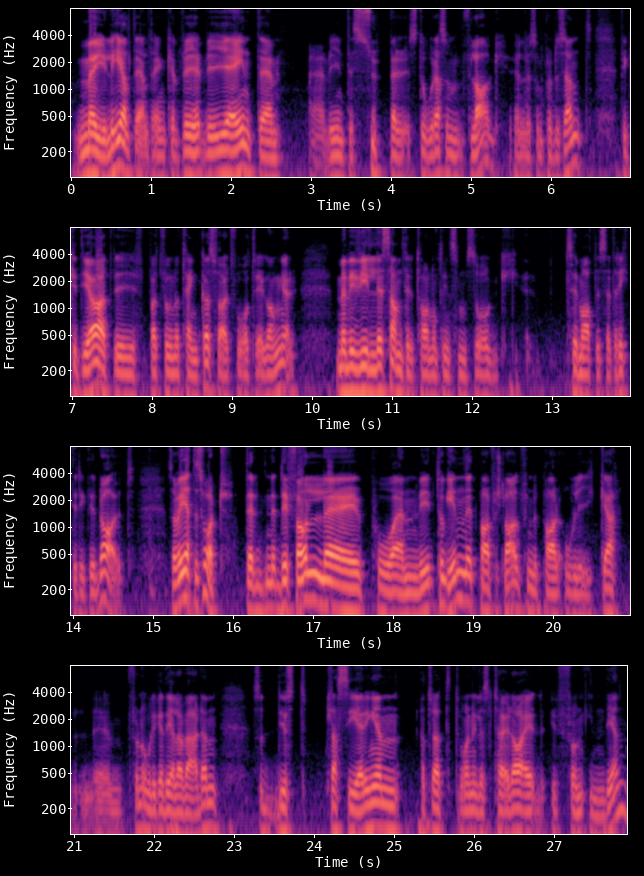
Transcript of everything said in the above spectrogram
möjlighet helt enkelt. Vi, vi är inte eh, Eh, vi är inte superstora som förlag eller som producent. Vilket gör att vi var tvungna att tänka oss för två, tre gånger. Men vi ville samtidigt ha någonting som såg tematiskt sett riktigt, riktigt bra ut. Så det var jättesvårt. Det, det föll eh, på en... Vi tog in ett par förslag från ett par olika, eh, från olika delar av världen. Så just placeringen, jag tror att vår illustratör idag är från Indien.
